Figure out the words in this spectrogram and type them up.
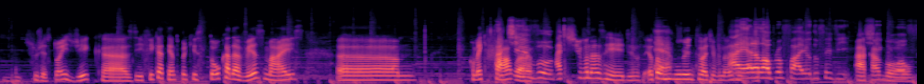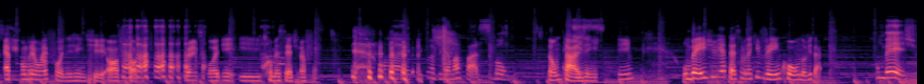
sugestões, dicas e fique atento porque estou cada vez mais. ah, como é que fala? Ativo! Ativo nas redes. Eu tô É. muito ativo nas Ah, redes. era lá o profile do Fevi. Acabou. É porque eu comprei um iPhone, gente. Off top. comprei um iPhone e comecei a tirar foto. Ai, a vida é uma farsa. Bom, Então tá, é gente. Um beijo e até semana que vem com novidades. Um beijo.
